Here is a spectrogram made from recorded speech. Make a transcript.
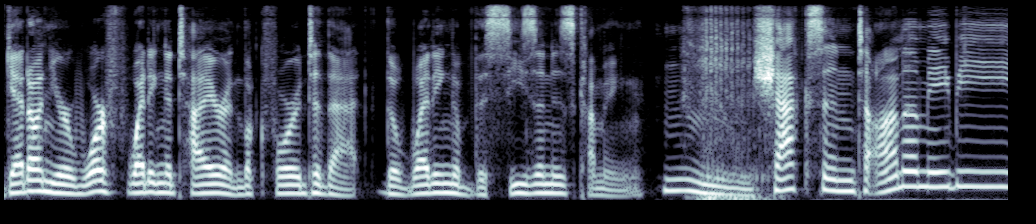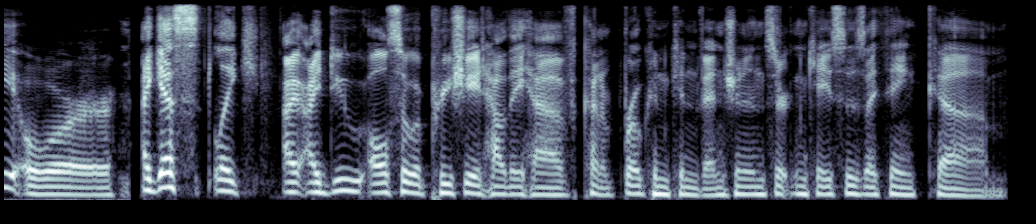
Get on your wharf wedding attire and look forward to that. The wedding of the season is coming. Hmm. Shax and T'Ana, maybe? Or. I guess, like, I, I do also appreciate how they have kind of broken convention in certain cases. I think um,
